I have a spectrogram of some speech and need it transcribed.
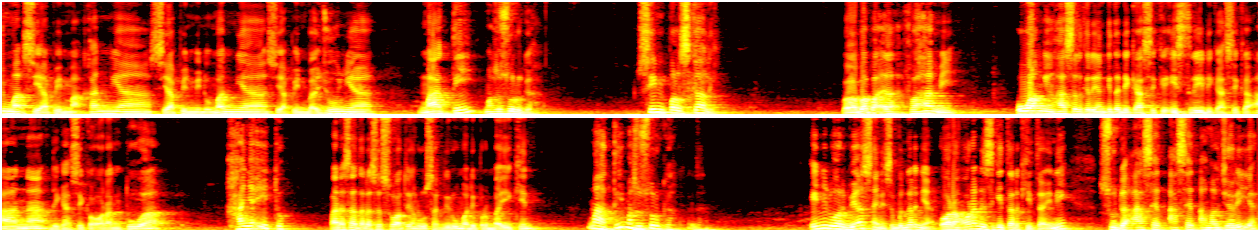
Cuma siapin makannya, siapin minumannya, siapin bajunya, mati masuk surga. Simple sekali. Bapak-bapak eh, fahami, uang yang hasil keringan kita dikasih ke istri, dikasih ke anak, dikasih ke orang tua. Hanya itu. Pada saat ada sesuatu yang rusak di rumah diperbaikin, mati masuk surga. Ini luar biasa ini sebenarnya. Orang-orang di sekitar kita ini sudah aset-aset amal jariah.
